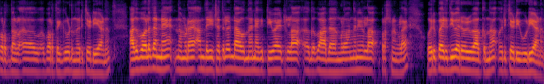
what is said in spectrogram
പുറത്ത പുറത്തേക്ക് വിടുന്ന ഒരു ചെടിയാണ്. അതുപോലെ തന്നെ നമ്മുടെ അന്തരീക്ഷത്തിലുണ്ടാകുന്ന നെഗറ്റീവായിട്ടുള്ള വാതകങ്ങളോ അങ്ങനെയുള്ള പ്രശ്നങ്ങളെ ഒരു പരിധി വരെ ഒഴിവാക്കുന്ന ഒരു ചെടി കൂടിയാണ്.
